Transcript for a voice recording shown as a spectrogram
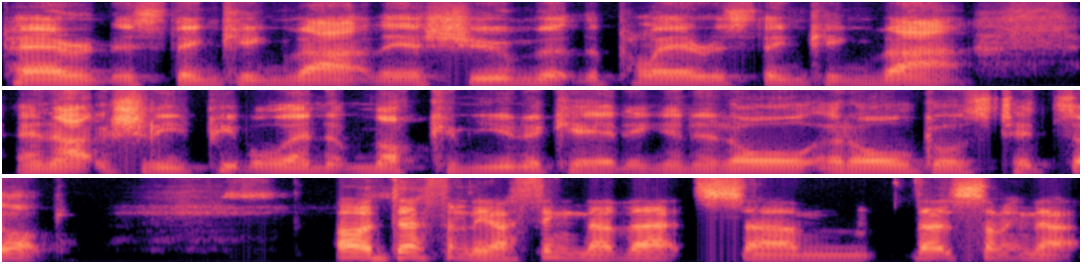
parent is thinking that they assume that the player is thinking that and actually people end up not communicating and it all it all goes tits up Oh, definitely. I think that that's um, that's something that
